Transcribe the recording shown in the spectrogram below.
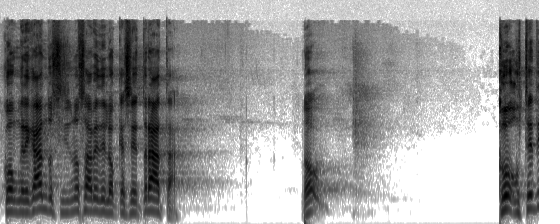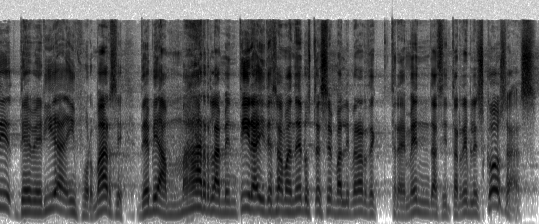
congregando si no sabe de lo que se trata. ¿No? Usted debería informarse, debe amar la mentira y de esa manera usted se va a librar de tremendas y terribles cosas.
